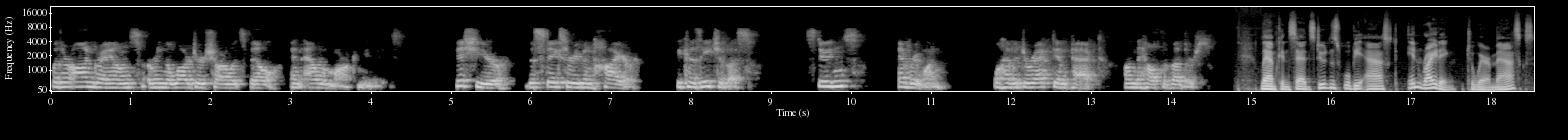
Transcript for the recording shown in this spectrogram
whether on grounds or in the larger Charlottesville and Albemarle communities. This year, the stakes are even higher because each of us, students, everyone, will have a direct impact on the health of others. Lampkin said students will be asked in writing to wear masks,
